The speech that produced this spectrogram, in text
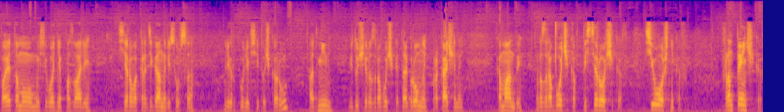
Поэтому мы сегодня позвали серого кардигана ресурса liverpoolfc.ru, админ, ведущий разработчик этой огромной прокачанной команды разработчиков, тестировщиков, SEOшников, фронтенщиков,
